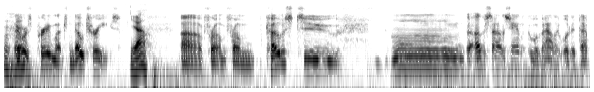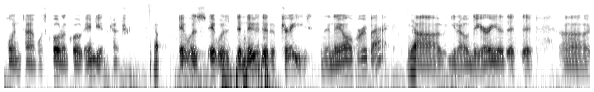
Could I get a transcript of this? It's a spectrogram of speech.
Mhm. There was pretty much no trees. Yeah. uh, from from coast to mm, the other side of the Shenandoah Valley, what at that point in time was quote unquote Indian country. Yep. It was it was denuded of trees, and then they all grew back. Yep. Uh, you know, the area that that uh,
